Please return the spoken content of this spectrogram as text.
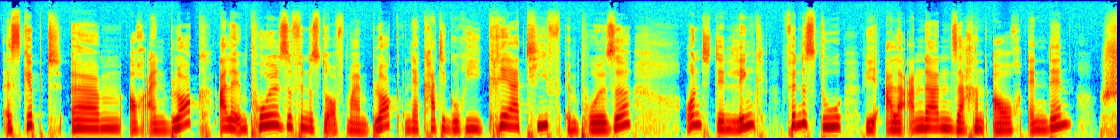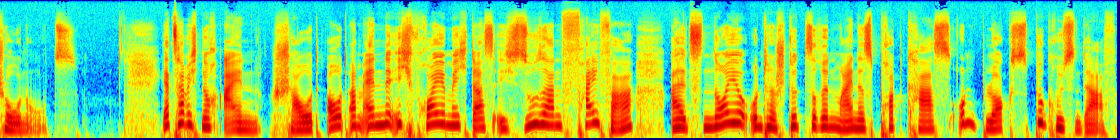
es gibt ähm, auch einen Blog. Alle Impulse findest du auf meinem Blog in der Kategorie Kreativimpulse. Und den Link findest du wie alle anderen Sachen auch in den Show Notes. Jetzt habe ich noch ein Shoutout am Ende. Ich freue mich, dass ich Susan Pfeiffer als neue Unterstützerin meines Podcasts und Blogs begrüßen darf.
